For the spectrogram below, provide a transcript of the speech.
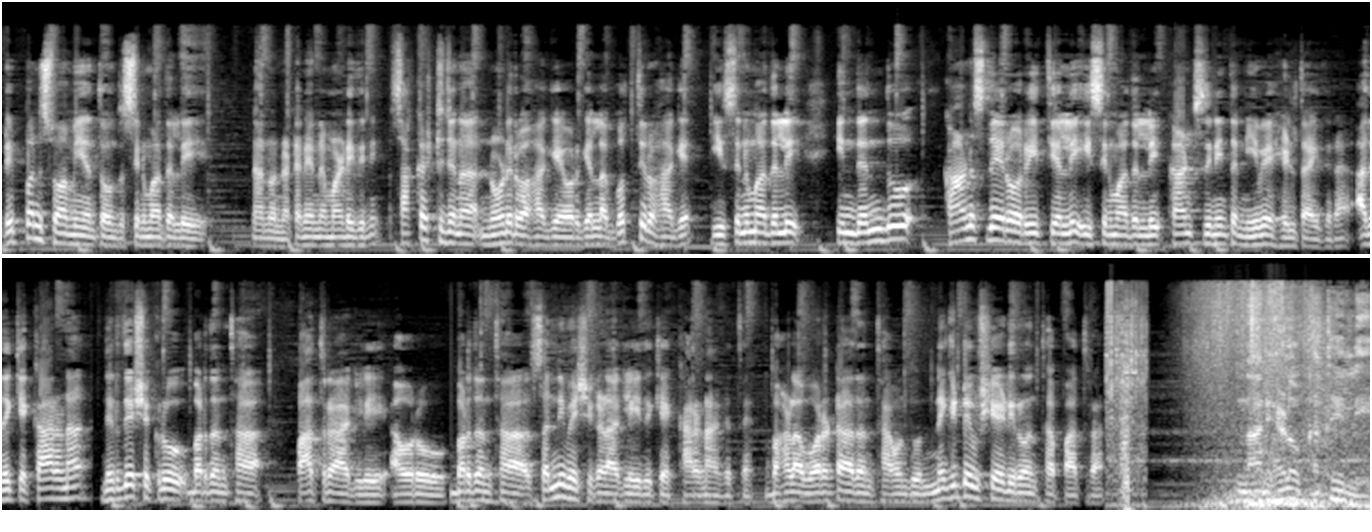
ರಿಪ್ಪನ್ ಸ್ವಾಮಿ ಅಂತ ಒಂದು ಸಿನಿಮಾದಲ್ಲಿ ನಾನು ನಟನೆಯನ್ನು ಮಾಡಿದ್ದೀನಿ. ಸಾಕಷ್ಟು ಜನ ನೋಡಿರೋ ಹಾಗೆ, ಅವ್ರಿಗೆಲ್ಲ ಗೊತ್ತಿರೋ ಹಾಗೆ ಈ ಸಿನಿಮಾದಲ್ಲಿ ಹಿಂದೆಂದೂ ಕಾಣಿಸದೇ ಇರೋ ರೀತಿಯಲ್ಲಿ ಈ ಸಿನಿಮಾದಲ್ಲಿ ಕಾಣಿಸ್ತೀನಿ ಅಂತ ನೀವೇ ಹೇಳ್ತಾ ಇದ್ದೀರಾ? ಅದಕ್ಕೆ ಕಾರಣ ನಿರ್ದೇಶಕರು ಬರೆದಂಥ ಪಾತ್ರ ಆಗಲಿ, ಅವರು ಬರೆದಂಥ ಸನ್ನಿವೇಶಗಳಾಗಲಿ ಇದಕ್ಕೆ ಕಾರಣ ಆಗುತ್ತೆ. ಬಹಳ ಒರಟಾದಂಥ ಒಂದು ನೆಗೆಟಿವ್ ಶೇಡ್ ಇರುವಂತಹ ಪಾತ್ರ. ನಾನು ಹೇಳೋ ಕಥೆಯಲ್ಲಿ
